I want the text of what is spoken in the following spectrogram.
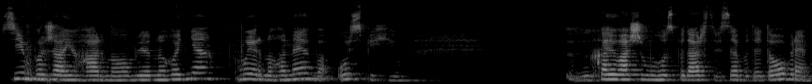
Всім бажаю гарного мирного дня, мирного неба, успіхів. Хай у вашому господарстві все буде добре.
